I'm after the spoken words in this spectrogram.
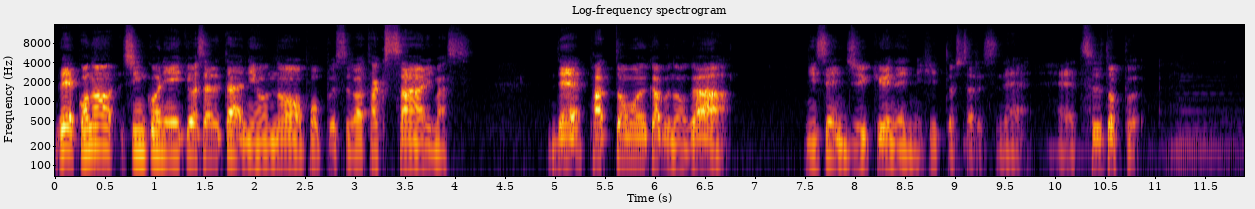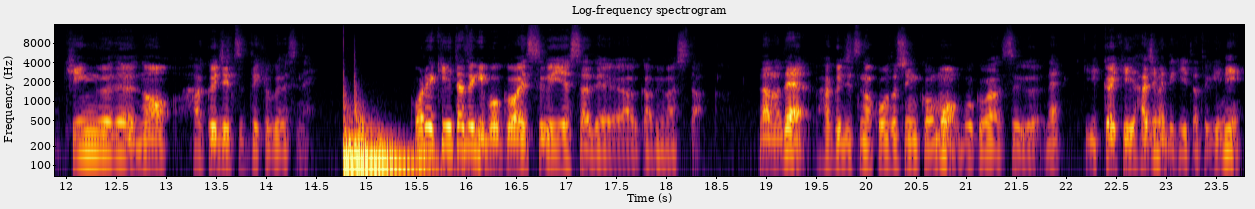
で、この進行に影響された日本のポップスはたくさんあります。でパッと思い浮かぶのが2019年にヒットしたですね、えー、ツートップキングヌーの白日って曲ですねこれ聞いた時僕はすぐイエスタデーが浮かびましたなので白日のコード進行も僕はすぐね一回聞初めて聞いた時に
